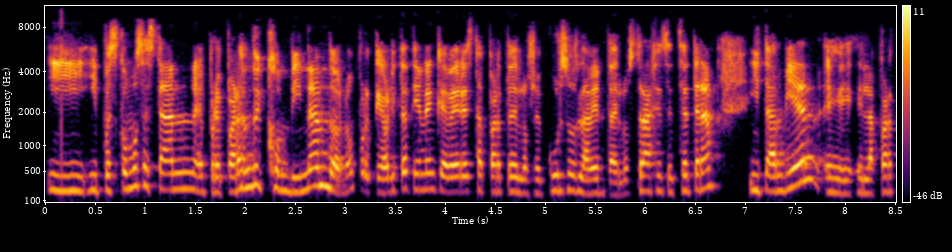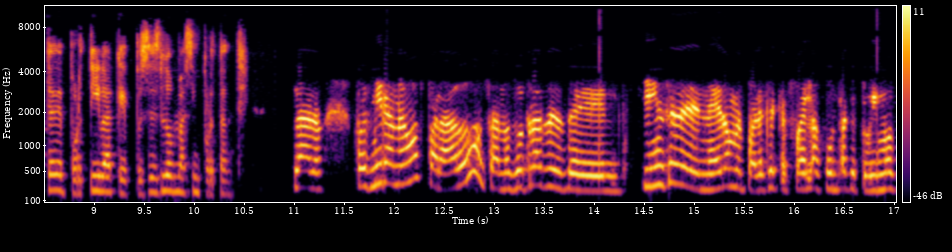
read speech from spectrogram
Y, y, pues cómo se están eh, preparando y combinando, ¿no? Porque ahorita tienen que ver esta parte de los recursos, la venta de los trajes, etcétera, y también eh, la parte deportiva, que pues es lo más importante. Claro, pues mira, no hemos parado, o sea, nosotras desde el 15 de enero me parece que fue la junta que tuvimos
